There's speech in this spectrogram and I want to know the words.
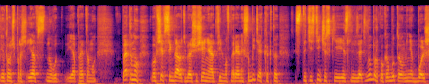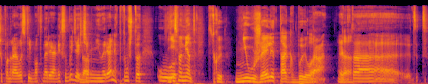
И это очень прощаю. Я, ну вот, я поэтому... Поэтому вообще всегда у тебя ощущение от фильмов на реальных событиях как-то статистически, если взять выборку, как будто мне больше понравилось фильмов на реальных событиях, Да. чем не на реальных, потому что у... Есть момент, ты такой, неужели так было? Да, Да. это этот,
